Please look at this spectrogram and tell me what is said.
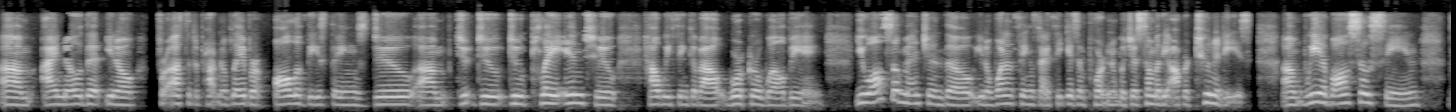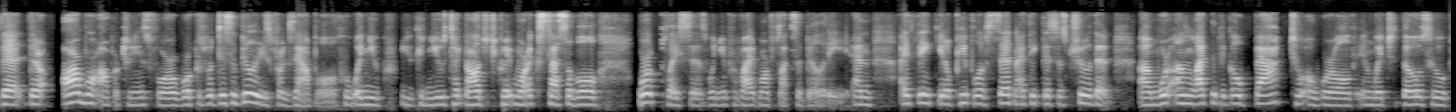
um, i know that you know for us, the Department of Labor, all of these things do, um, do, do, do play into how we think about worker well-being. You also mentioned, though, you know, one of the things that I think is important, which is some of the opportunities. Um, we have also seen that there are more opportunities for workers with disabilities, for example, who when you you can use technology to create more accessible workplaces, when you provide more flexibility. And I think you know people have said, and I think this is true, that um, we're unlikely to go back to a world in which those who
